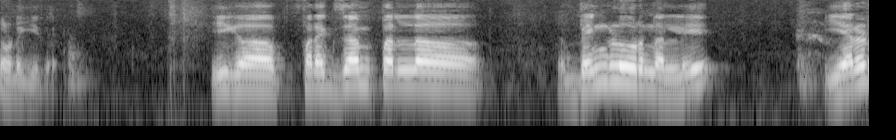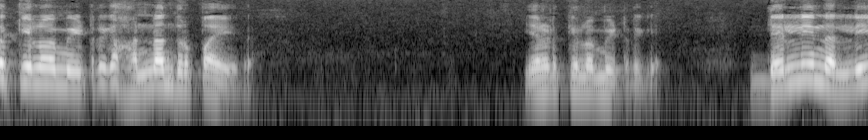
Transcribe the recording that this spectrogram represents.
ತೊಡಗಿದೆ. ಈಗ ಫಾರ್ ಎಕ್ಸಾಂಪಲ್ ಬೆಂಗಳೂರಿನಲ್ಲಿ ಎರಡು ಕಿಲೋಮೀಟ್ರಿಗೆ ಹನ್ನೊಂದು ರೂಪಾಯಿ ಇದೆ. ಎರಡು ಕಿಲೋಮೀಟ್ರಿಗೆ. ಡೆಲ್ಲಿನಲ್ಲಿ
